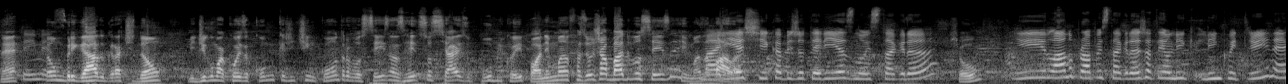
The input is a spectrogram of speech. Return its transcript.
né? Então, obrigado, gratidão. Me diga uma coisa, como que a gente encontra vocês nas redes sociais, o público aí? Podem fazer o jabá de vocês aí, manda Maria bala. Chica Bijuterias no Instagram. Show. E lá no próprio Instagram já tem o link, Linktree, né?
